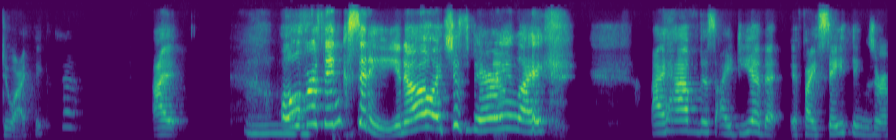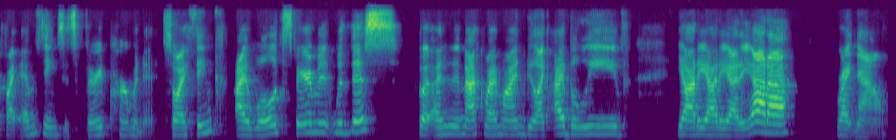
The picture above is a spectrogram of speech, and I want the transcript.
Do I think that? I Mm. overthink city you know it's just very like i have this idea that if i say things or if i am things it's very permanent so i think i will experiment with this but in the back of my mind be like i believe yada yada yada yada right now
